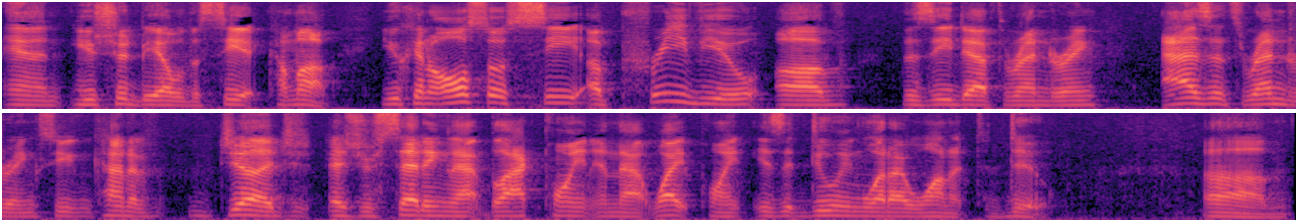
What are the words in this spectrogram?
and you should be able to see it come up. You can also see a preview of the z-depth rendering as it's rendering so you can kind of judge as you're setting that black point and that white point, is it doing what I want it to do? Um,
